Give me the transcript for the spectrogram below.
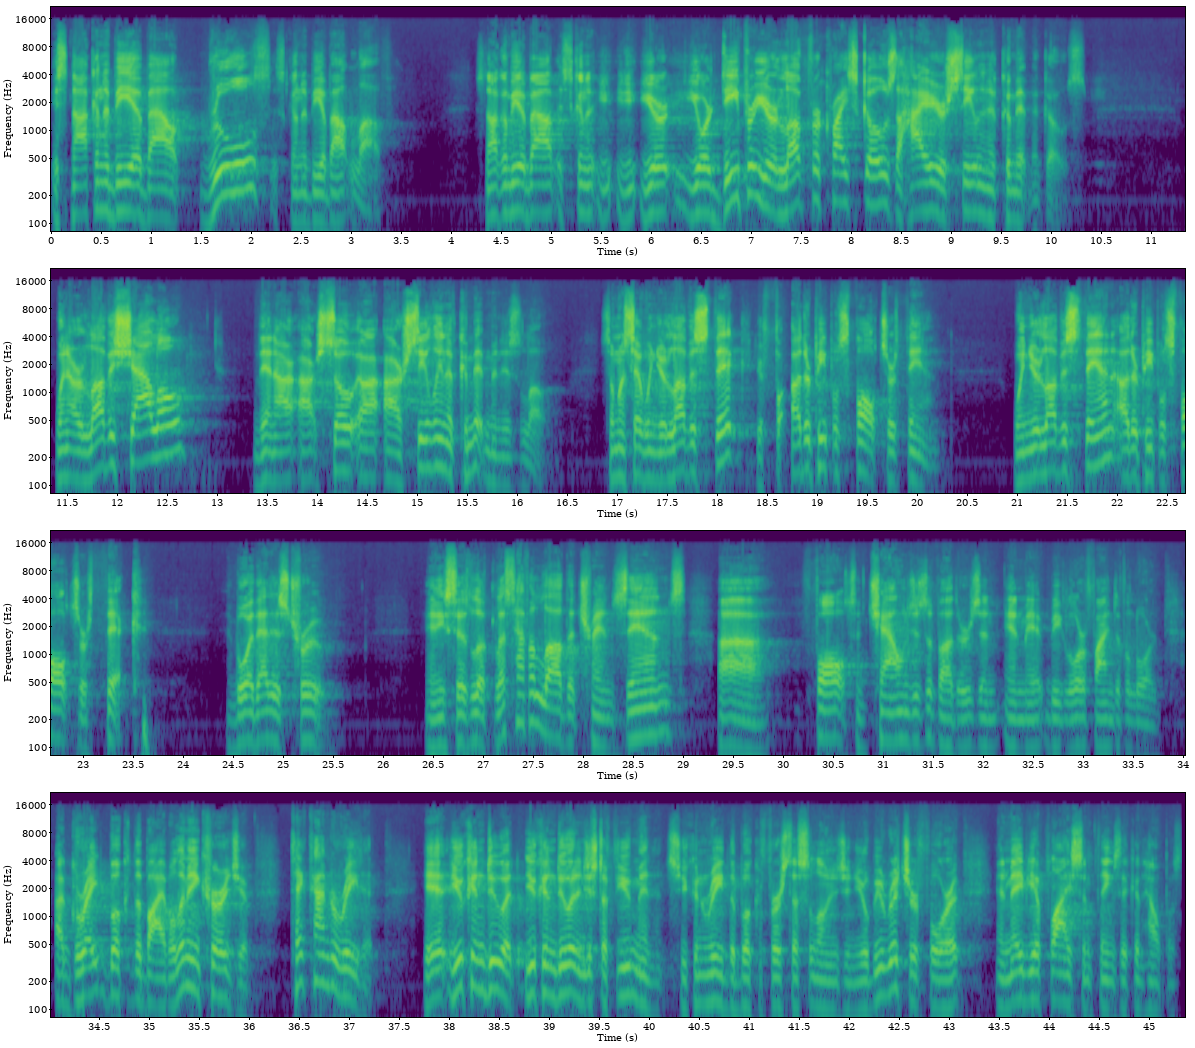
it's not going to be about rules, it's going to be about love. It's not going to be about, it's going to, your, your deeper your love for Christ goes, the higher your ceiling of commitment goes. When our love is shallow, then our, our, so, our, our ceiling of commitment is low. Someone said, when your love is thick, your, other people's faults are thin. When your love is thin, other people's faults are thick. And boy, that is true. And he says, look, let's have a love that transcends uh, faults and challenges of others, and, and may it be glorifying to the Lord. A great book of the Bible. Let me encourage you. Take time to read it. it. You can do it. You can do it in just a few minutes. You can read the book of First Thessalonians, and you'll be richer for it, and maybe apply some things that can help us.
